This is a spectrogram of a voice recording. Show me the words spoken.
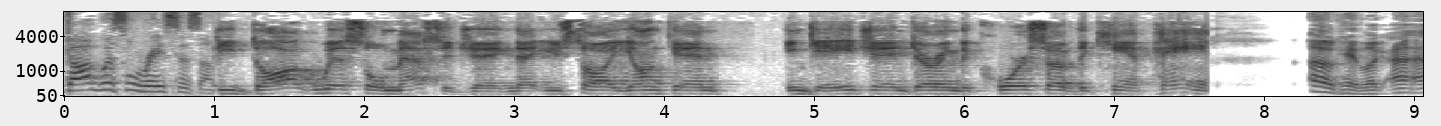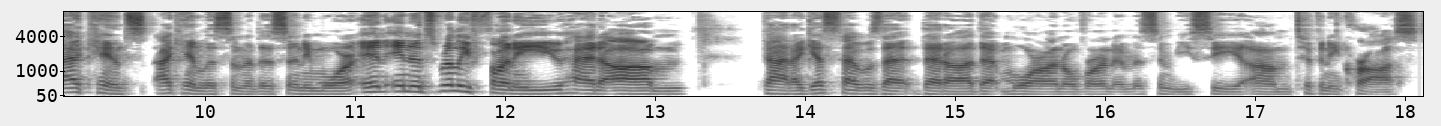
dog whistle racism. The dog whistle messaging that you saw Youngkin engage in during the course of the campaign. Okay, look, I, I can't, I can't listen to this anymore, and and it's really funny. You had, um, God, I guess that was that that uh that moron over on MSNBC, um, Tiffany Cross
